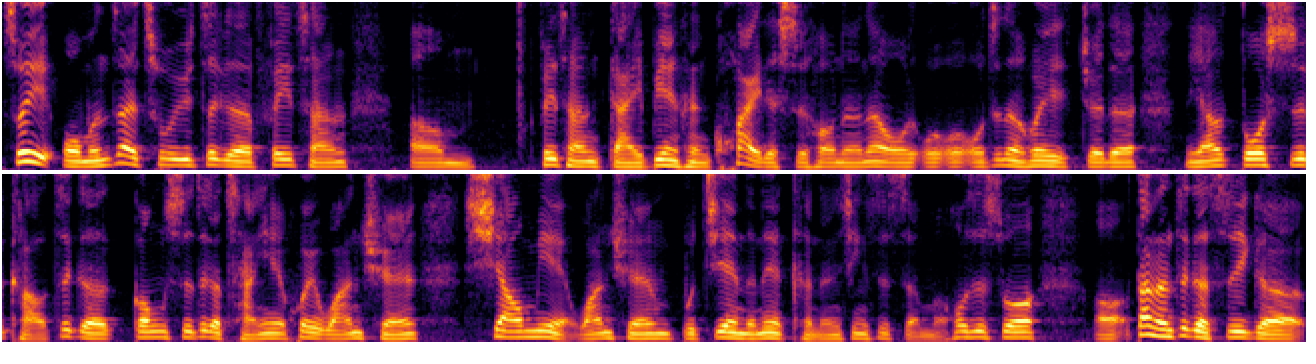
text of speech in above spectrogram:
所以我们在出于这个非常嗯非常改变很快的时候呢，那我我我我真的会觉得你要多思考这个公司这个产业会完全消灭、完全不见的那个可能性是什么，或者说哦，当然这个是一个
